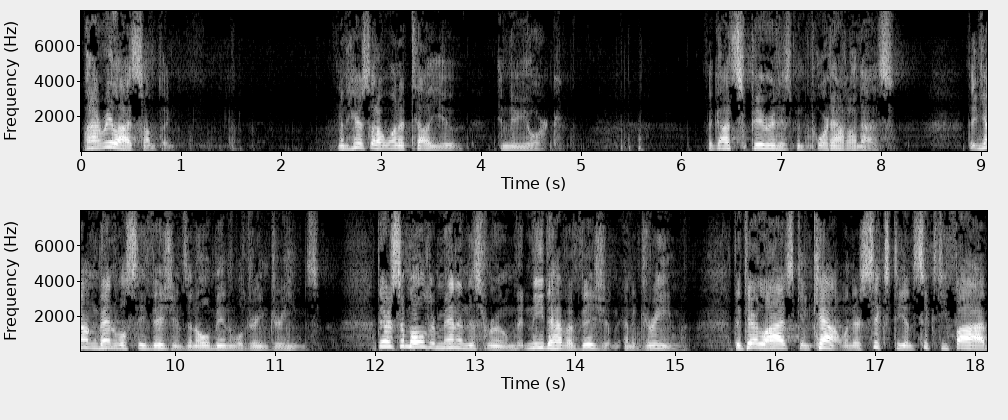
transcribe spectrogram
But I realized something. And here's what I want to tell you in New York. The God's Spirit has been poured out on us that young men will see visions and old men will dream dreams. There are some older men in this room that need to have a vision and a dream, that their lives can count when they're 60 and 65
